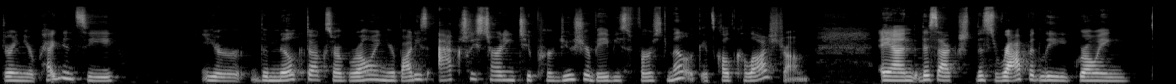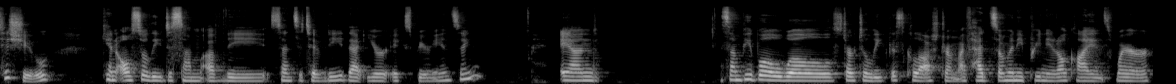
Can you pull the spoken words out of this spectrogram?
during your pregnancy. Your the milk ducts are growing. Your body's actually starting to produce your baby's first milk. It's called colostrum, and this act this rapidly growing tissue can also lead to some of the sensitivity that you're experiencing and some people will start to leak this colostrum. I've had so many prenatal clients where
